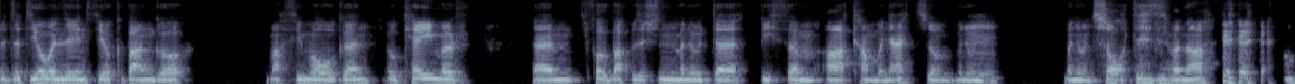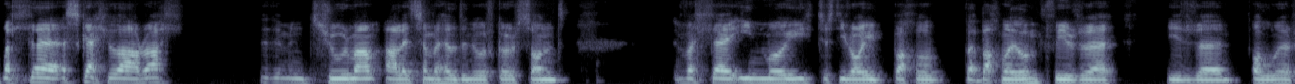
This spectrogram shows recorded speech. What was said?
mae dydy Owen Lane, Theo Cabango, Matthew Morgan. Oce, okay, mae'r um, full-back position, maen nhw'n uh, Beetham a Cam Wynette, so maen nhw'n mm. maen nhw'n sorted yn fyna. Ond falle y ysgellwyd arall, ddim yn siŵr mae Aled Summerhill dyn nhw wrth gwrs, ond falle un mwy, jyst i roi bach o, bach mwy wmff i'r uh, i'r uh, olwyr.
